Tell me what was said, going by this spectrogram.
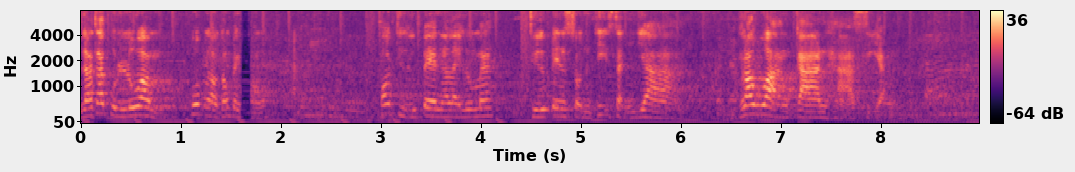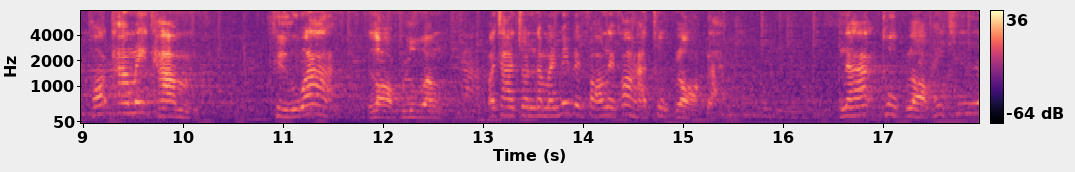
แล้วถ้าคุณร่วมพวกเราต้องไปฟ้องเพราะถือเป็นอะไรรู้ไหมถือเป็นสนธิสัญญา ระหว่างการหาเสียง เพราะถ้าไม่ทำถือว่าหลอกลวงค่ะประชาชนทำไมไม่ไปฟ้องในข้อหาถูกหลอกล่ะนะฮะถูกหลอกให้เชื่อ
